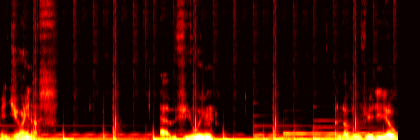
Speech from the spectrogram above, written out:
and join us at viewing another video.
